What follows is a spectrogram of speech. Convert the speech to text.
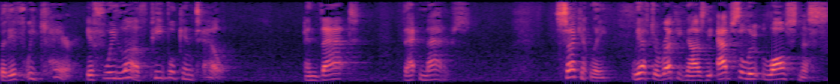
But if we care, if we love, people can tell. And that, that matters. Secondly, we have to recognize the absolute lostness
